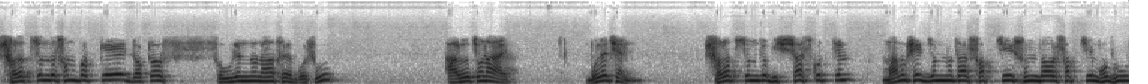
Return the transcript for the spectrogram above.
শরৎচন্দ্র সম্পর্কে ডক্টর সৌরেন্দ্রনাথ বসু আলোচনায় বলেছেন, শরৎচন্দ্র বিশ্বাস করতেন মানুষের জন্য তার সবচেয়ে সুন্দর, সবচেয়ে মধুর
